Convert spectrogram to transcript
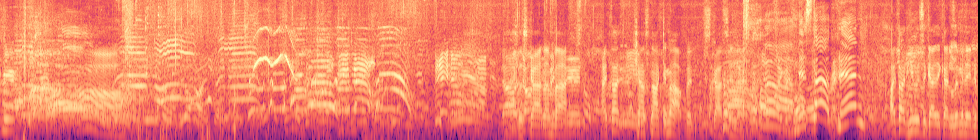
got me. Oh. Ah. So Scott Lembach. I thought Chance knocked him out, but Scott's in there. Uh, messed up, man. I thought he was the guy that got eliminated.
